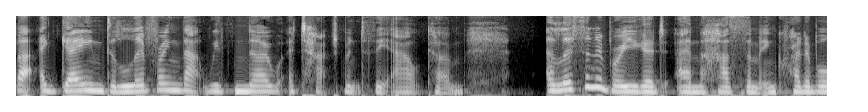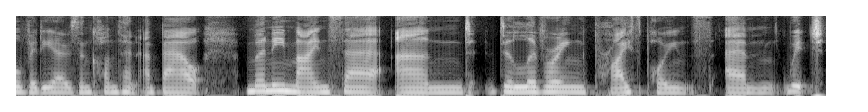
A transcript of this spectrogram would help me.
but again, delivering that with no attachment to the outcome. Alyssa Nobriga um, has some incredible videos and content about money mindset and delivering price points, um, which,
